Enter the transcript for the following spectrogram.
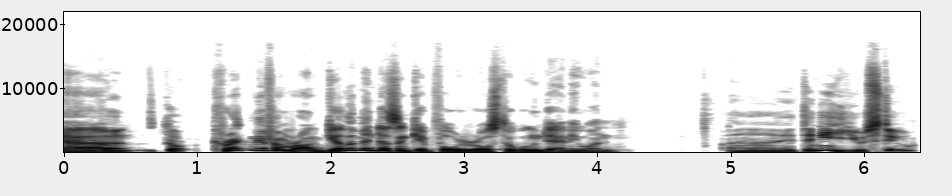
And uh, um, cor- correct me if I'm wrong. Guilliman doesn't give full rolls to wound to anyone. uh, didn't he used to?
